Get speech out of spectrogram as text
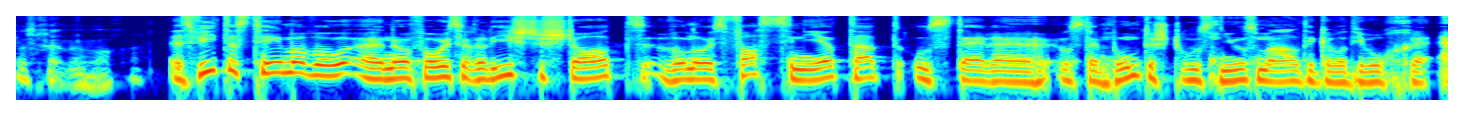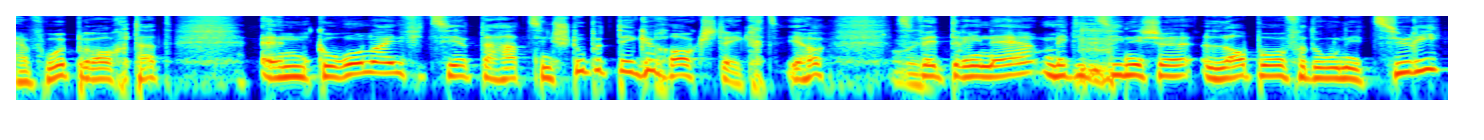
Das könnte man machen. Ein weiteres Thema, das äh, noch auf unserer Liste steht, das uns fasziniert hat, aus, der, aus dem Bundesstrauß Newsmeldungen, die die Woche hervorgebracht hat. Ein Corona-Infizierter hat seinen Stubentiger angesteckt. Ja. Das Veterinärmedizinische Labor von der Uni Zürich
